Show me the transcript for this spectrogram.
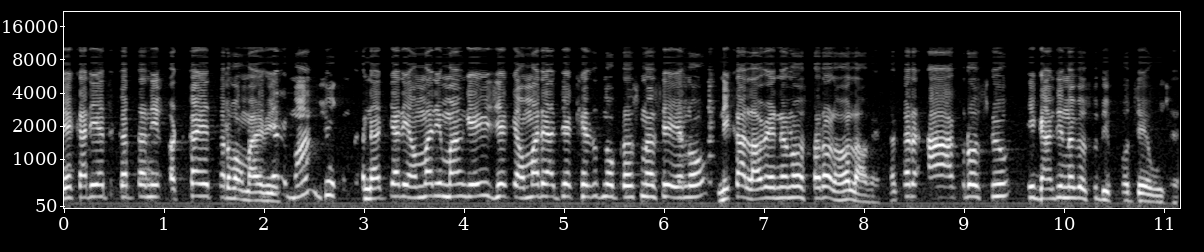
એ કાર્યકર્તાની અટકાયત કરવામાં આવી. માંગ શું અને અત્યારે અમારી માંગ એવી છે કે અમારે આ જે ખેડૂતનો પ્રશ્ન છે એનો નિકાલ આવે અને એનો સરળ હલ આવે. નકર આ આક્રોશ રહ્યું એ ગાંધીનગર સુધી પહોંચે એવું છે.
